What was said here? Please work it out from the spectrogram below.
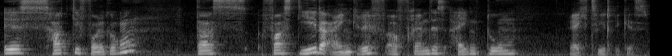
Es hat die Folgerung, dass fast jeder Eingriff auf fremdes Eigentum rechtswidrig ist.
